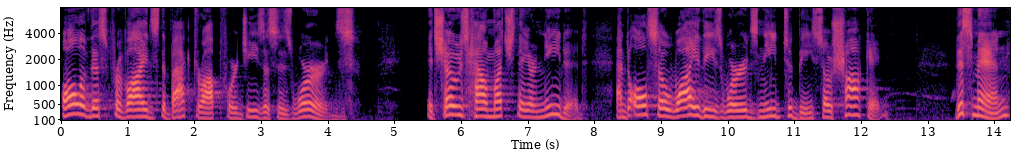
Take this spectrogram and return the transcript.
All of this provides the backdrop for Jesus' words. It shows how much they are needed and also why these words need to be so shocking. This man,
